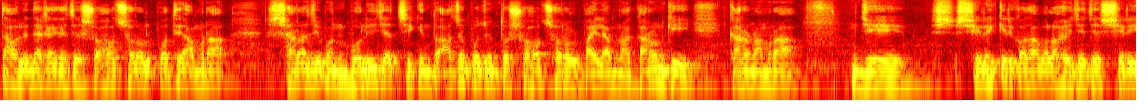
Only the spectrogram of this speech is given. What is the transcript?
তাহলে দেখা গেছে সহজ, সরল পথে আমরা সারা জীবন বলেই যাচ্ছি, কিন্তু আজও পর্যন্ত সহজ, সরল পাইলাম না। কারণ কি? কারণ আমরা যে সেরেকের কথা বলা হয়েছে যে সেরে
